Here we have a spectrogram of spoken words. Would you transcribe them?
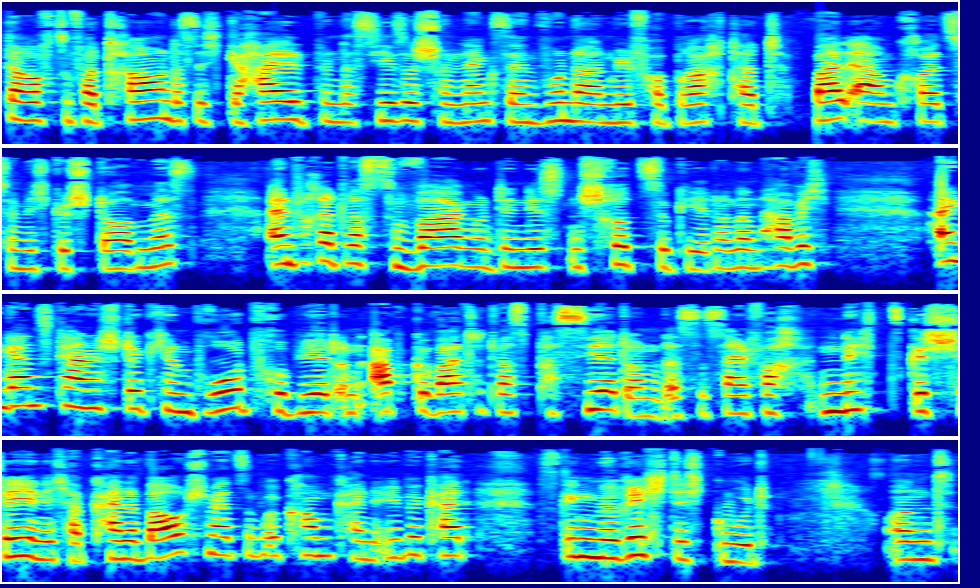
darauf zu vertrauen, dass ich geheilt bin, dass Jesus schon längst sein Wunder an mir verbracht hat, weil er am Kreuz für mich gestorben ist, einfach etwas zu wagen und den nächsten Schritt zu gehen. Und dann habe ich ein ganz kleines Stückchen Brot probiert und abgewartet, was passiert. Und es ist einfach nichts geschehen. Ich habe keine Bauchschmerzen bekommen, keine Übelkeit. Es ging mir richtig gut. Und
